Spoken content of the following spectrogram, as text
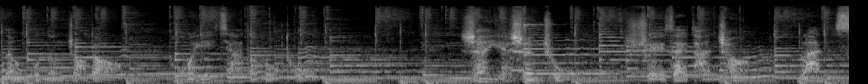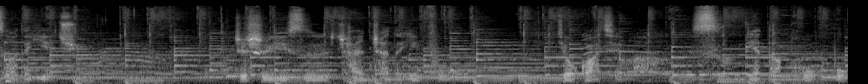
能不能找到回家的路途？山野深处，谁在弹唱蓝色的夜曲？只是一丝潺潺的音符，就挂起了思念的瀑布。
